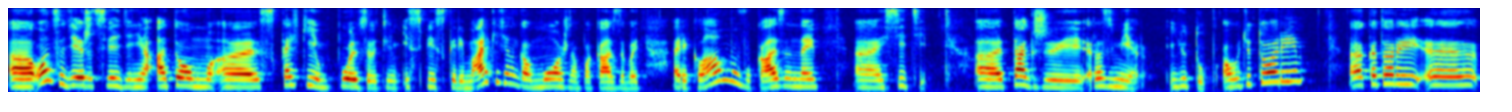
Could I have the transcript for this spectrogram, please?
он содержит сведения о том, э, скольким пользователям из списка ремаркетинга можно показывать рекламу в указанной э, сети. Также размер YouTube аудитории, э, который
